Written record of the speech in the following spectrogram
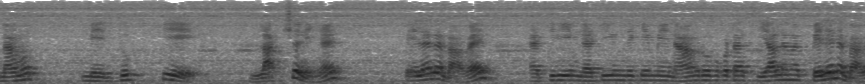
නමුත් මේ දුක්ඛේ ලක්ෂණය පෙළෙන බව ඇතිවීම නැතිවීම දෙකේ මේ නාම රූප කොටස් සියල්ලම පෙළෙන බව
